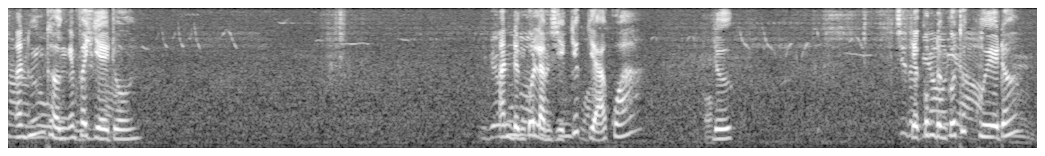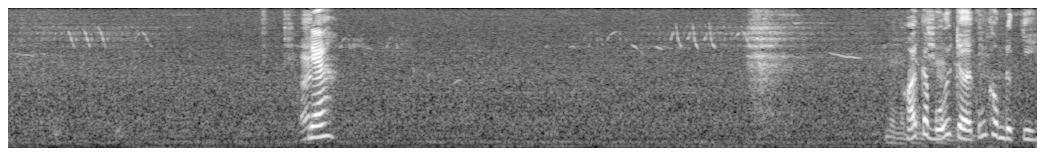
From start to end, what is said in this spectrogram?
Anh hướng thần em phải về rồi. Anh đừng có làm việc vất vả quá. Được. Và cũng đừng có thức khuya đó. Nè. Hỏi cả buổi trời cũng không được gì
